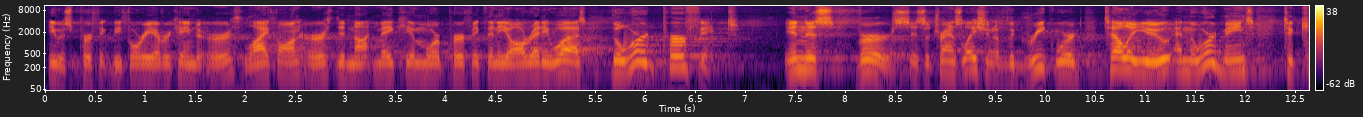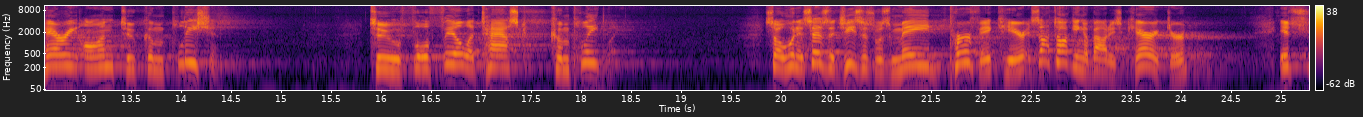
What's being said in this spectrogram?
He was perfect before he ever came to earth. Life on earth did not make him more perfect than he already was. The word perfect in this verse is a translation of the Greek word teleu, and the word means to carry on to completion to fulfill a task completely. So when it says that Jesus was made perfect here, it's not talking about his character. It's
